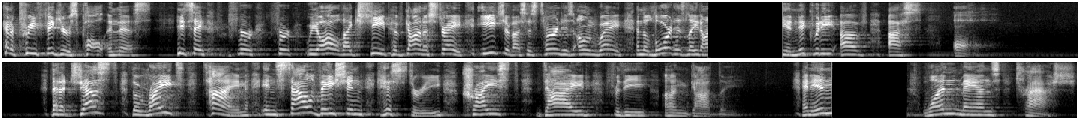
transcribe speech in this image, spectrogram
kind of prefigures Paul in this. He'd say, for, for we all, like sheep, have gone astray. Each of us has turned his own way, and the Lord has laid on the iniquity of us all that at just the right time in salvation history, Christ died for the ungodly. And in one man's trash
